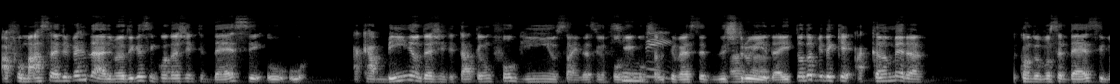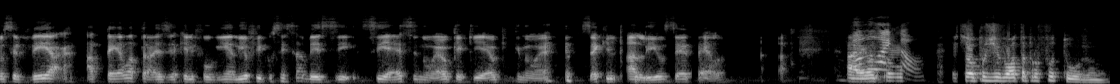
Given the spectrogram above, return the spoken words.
a fumaça é de verdade, mas eu digo assim, quando a gente desce o, o a cabine onde a gente tá tem um foguinho saindo assim, um foguinho Sim. como se ela tivesse sido destruída. Aí toda vida que a câmera, quando você desce, você vê a, a tela atrás e aquele foguinho ali, eu fico sem saber se, se é, se não é, o que, que é, o que, que não é. se é que ele tá ali ou se é tela. Ah, Vamos eu lá tô- então. Eu sou pro De Volta pro Futuro.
